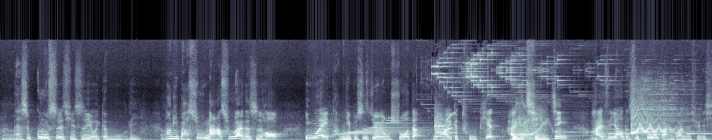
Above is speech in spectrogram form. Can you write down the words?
嗯但是故事其实有一个魔力。当你把书拿出来的时候，因为你不是只有用说的，你还有一个图片，还有一个情境。孩子要的是多感官的学习，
